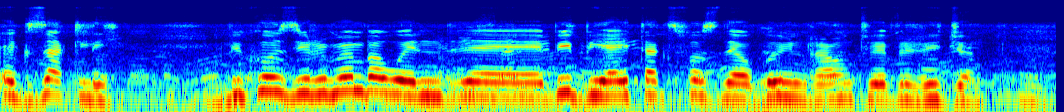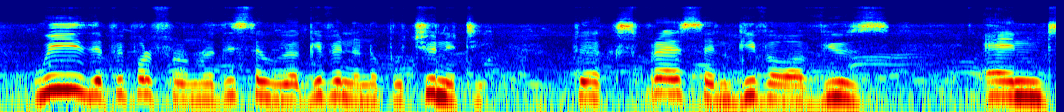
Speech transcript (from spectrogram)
Exactly. Because you remember when the BBI task force they were going around to every region, we the people from Northeastern we were given an opportunity to express and give our views. And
